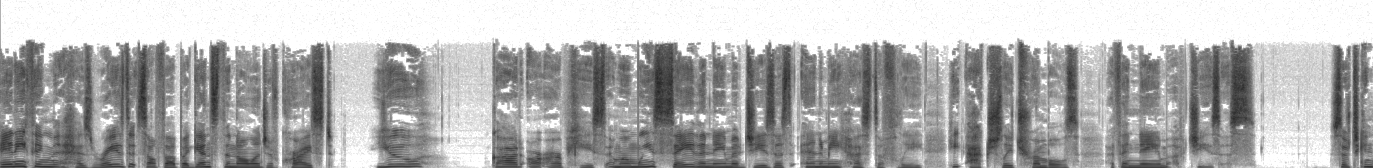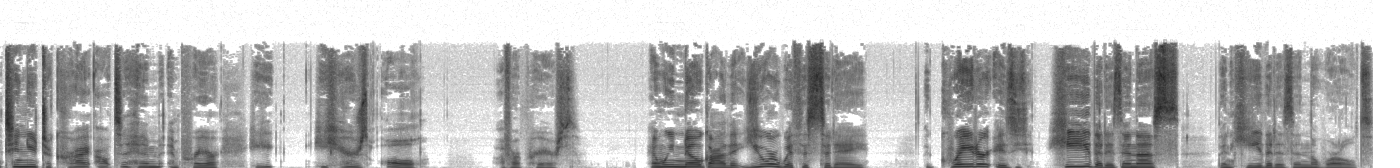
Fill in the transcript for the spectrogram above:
anything that has raised itself up against the knowledge of Christ. You, God, are our peace. And when we say the name of Jesus, enemy has to flee. He actually trembles at the name of Jesus. So to continue to cry out to him in prayer, he he hears all of our prayers. And we know, God, that you are with us today. The greater is he that is in us than he that is in the world.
